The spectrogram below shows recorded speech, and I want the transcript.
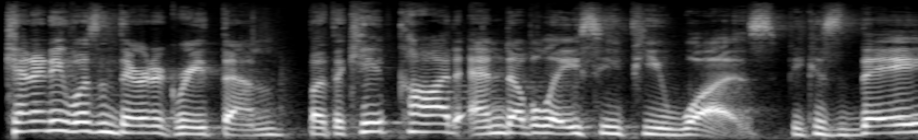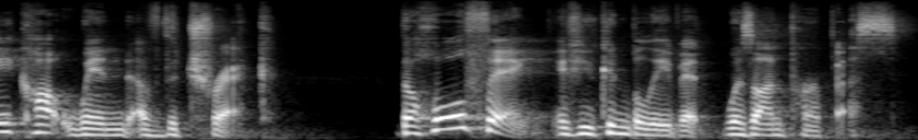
Kennedy wasn't there to greet them, but the Cape Cod NAACP was because they caught wind of the trick. The whole thing, if you can believe it, was on purpose.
